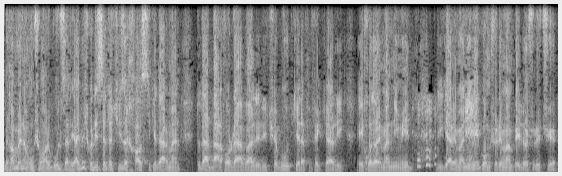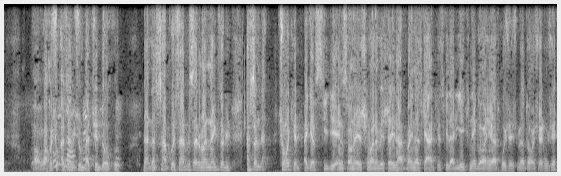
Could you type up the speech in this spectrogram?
می‌خوام ببینم اون شما رو گول زدید اگه بهش کنید سه تا چیز خاصی که در من. تو در برخورد اول دیدی چه بود که دفعه فکر کردی ای خدای من نیمه دیگر من نیمه گم شده من پیدا شده چیه؟ واقعا شما اصلا ایشون بچه دو نه نه سب کنید سر به سر من نگذارید اصلا شما که اگر سی دی انسان عشق منو بشنوید حرف این است که هر کسی که در یک نگاه اینقدر خوشش میاد عاشق میشه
